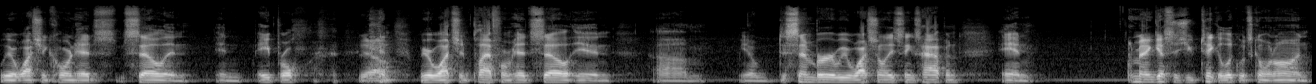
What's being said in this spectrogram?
we were watching corn heads sell in in April. Yeah. and we were watching platform heads sell in um, you know December. We were watching all these things happen, and I mean, I guess as you take a look what's going on,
